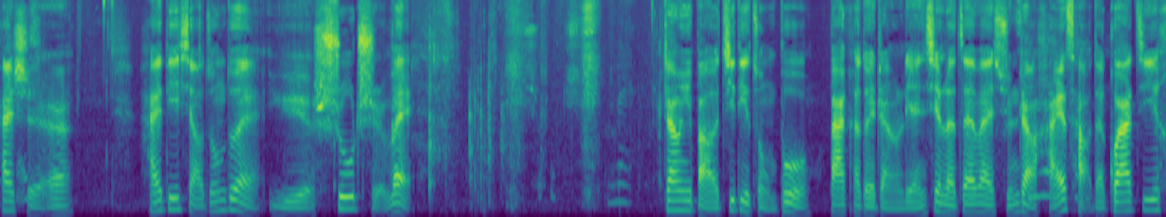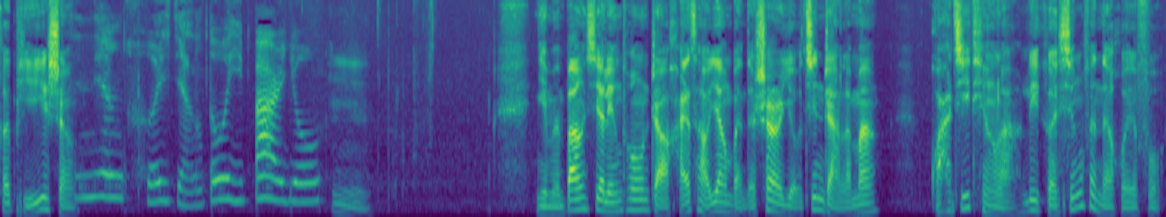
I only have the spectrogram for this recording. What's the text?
开始，海底小纵队与舒齿卫。章鱼堡基地总部，巴克队长联系了在外寻找海草的呱唧和皮医生。今天可以讲多一半哟。嗯，你们帮谢灵通找海草样本的事儿有进展了吗？呱唧听了，立刻兴奋地回复：“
